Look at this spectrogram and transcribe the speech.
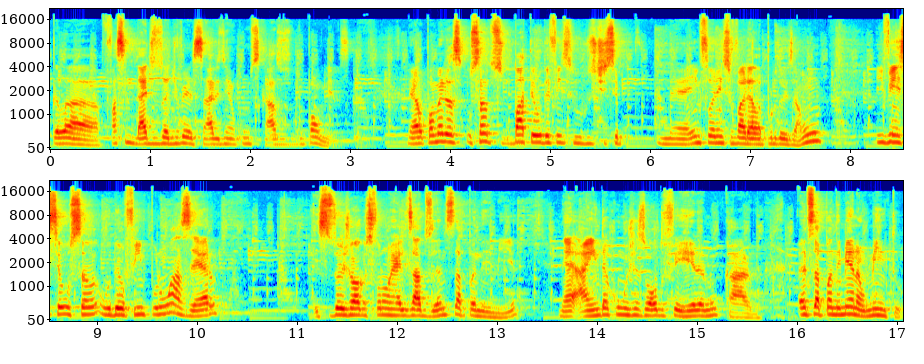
pela facilidade dos adversários em alguns casos do Palmeiras. É, o Palmeiras, o Santos bateu o Defensa e Justiça né, em Florencio Varela por 2 a 1 e venceu o, San, o Delfim por 1 a 0 Esses dois jogos foram realizados antes da pandemia, né, ainda com o Gesualdo Ferreira no cargo. Antes da pandemia, não, minto.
